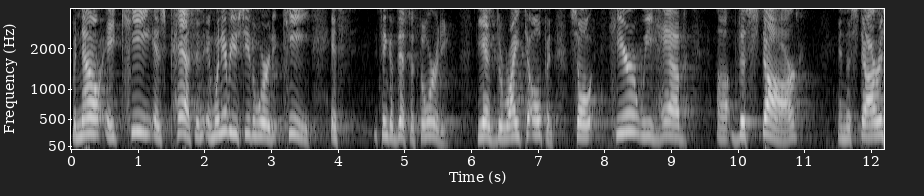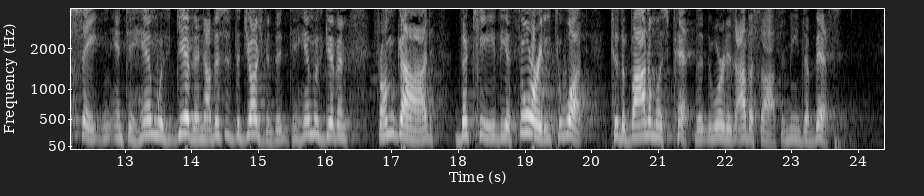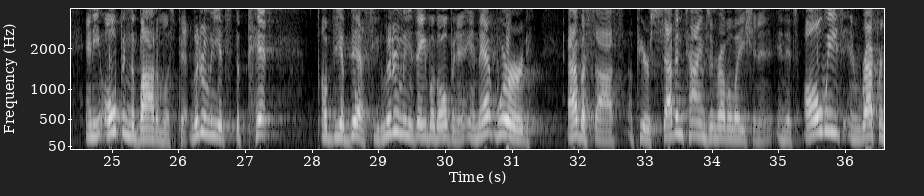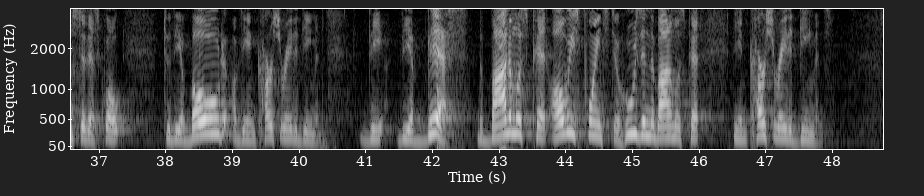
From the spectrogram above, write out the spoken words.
but now a key is passed. And, and whenever you see the word key, it's think of this authority. He has the right to open. So here we have uh, the star, and the star is Satan, and to him was given, now this is the judgment, to him was given from God the key, the authority to what? To the bottomless pit. The, the word is abyssos, it means abyss. And he opened the bottomless pit. Literally, it's the pit of the abyss. He literally is able to open it. And that word, abyssos, appears seven times in Revelation, and it's always in reference to this quote, to the abode of the incarcerated demons. The, the abyss, the bottomless pit, always points to who's in the bottomless pit the incarcerated demons.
